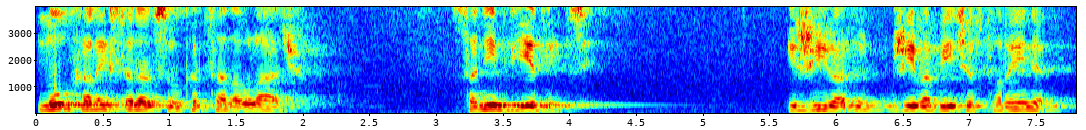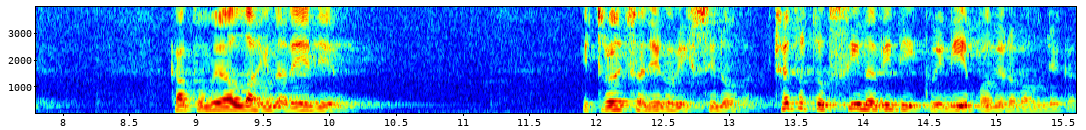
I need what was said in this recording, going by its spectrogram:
Nuh a.s. se ukrcala u lađu. Sa njim vjernici i živa, živa bića stvorenja kako mu je Allah i naredio i trojica njegovih sinova. Četvrtog sina vidi koji nije povjerovao u njega.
